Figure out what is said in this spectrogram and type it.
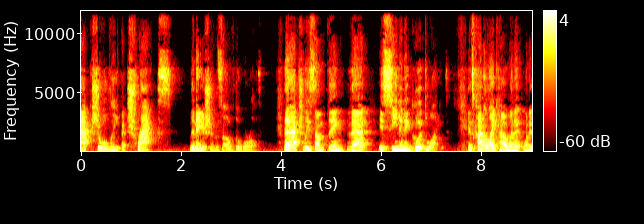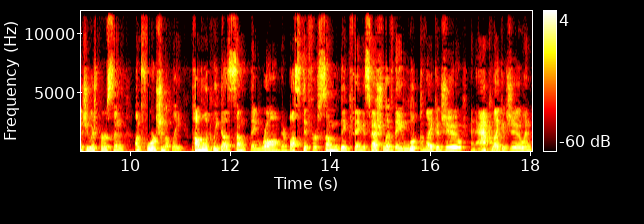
actually attracts the nations of the world. That actually something that is seen in a good light it's kind of like how when a, when a Jewish person, unfortunately, publicly does something wrong, they're busted for some big thing, especially if they look like a Jew and act like a Jew and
